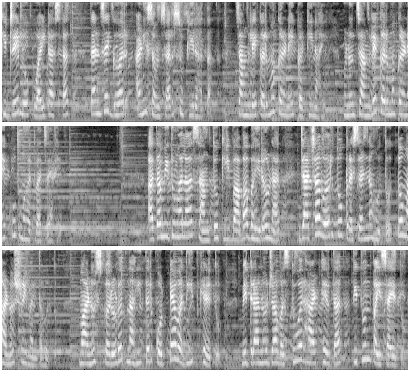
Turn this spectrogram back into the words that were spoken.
की जे लोक वाईट असतात त्यांचे घर आणि संसार सुखी राहतात. चांगले कर्म करणे कठीण आहे म्हणून चांगले कर्म करणे खूप महत्त्वाचे आहे. आता मी तुम्हाला सांगतो की बाबा भैरवनाथ ज्याच्यावर तो प्रसन्न होतो तो माणूस श्रीमंत होतो. माणूस करोडोत नाही तर कोट्यावधीत खेळतो. मित्रांनो ज्या वस्तूवर हात ठेवतात तिथून पैसा येतो.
